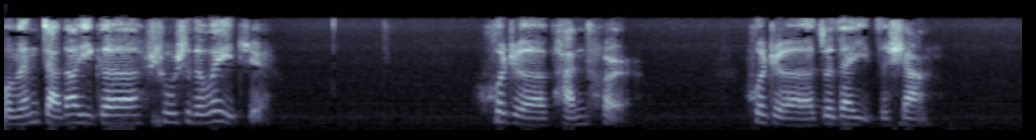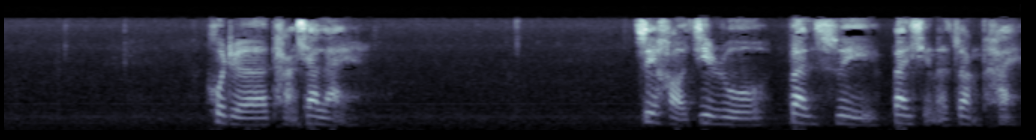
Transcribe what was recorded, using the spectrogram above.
我们找到一个舒适的位置，或者盘腿儿，或者坐在椅子上，或者躺下来，最好进入半睡半醒的状态，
